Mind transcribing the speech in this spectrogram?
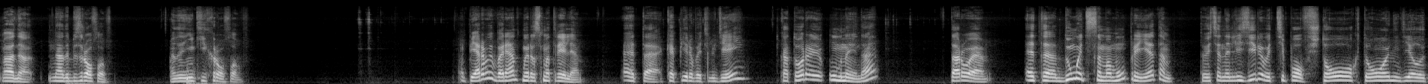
Ладно, надо без рофлов. Это никаких рофлов. Первый вариант мы рассмотрели. Это копировать людей, которые умные, да? Второе, это думать самому при этом, то есть анализировать типов, что, кто они делают.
